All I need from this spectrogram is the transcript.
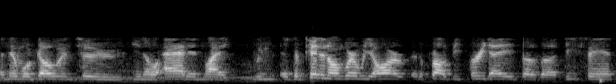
and then we'll go into you know adding like we, depending on where we are, it'll probably be three days of uh, defense,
